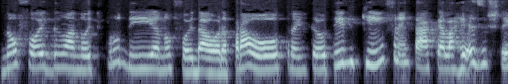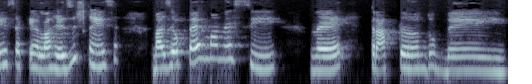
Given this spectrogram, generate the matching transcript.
não foi de uma noite para o dia, não foi da hora para outra. Então, eu tive que enfrentar aquela resistência, aquela resistência, mas eu permaneci, né? Tratando bem,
